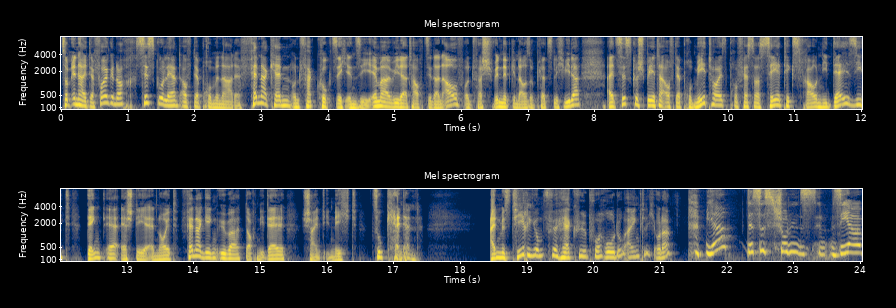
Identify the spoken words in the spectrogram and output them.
Zum Inhalt der Folge noch. Cisco lernt auf der Promenade Fenner kennen und verguckt sich in sie. Immer wieder taucht sie dann auf und verschwindet genauso plötzlich wieder. Als Cisco später auf der Prometheus Professor Seetiks Frau Nidell sieht, denkt er, er stehe erneut Fenner gegenüber, doch Nidell scheint ihn nicht zu kennen. Ein Mysterium für Hercule Poirot eigentlich, oder? Ja, das ist schon sehr,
